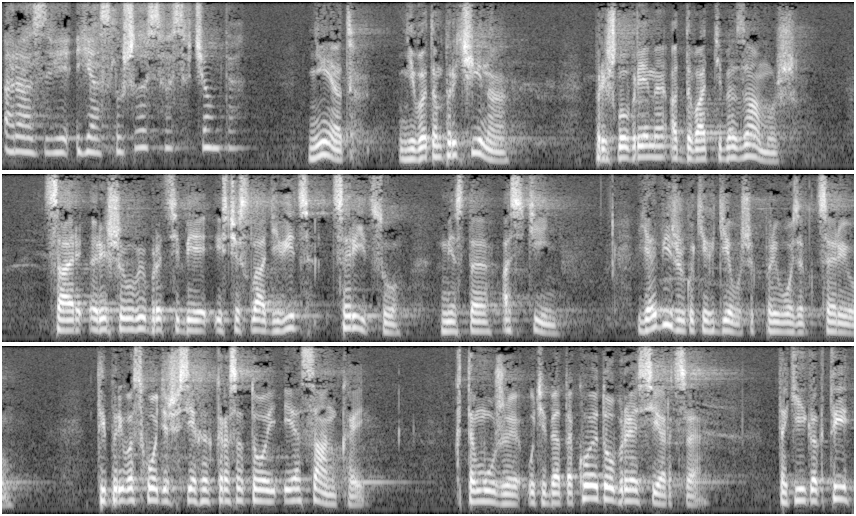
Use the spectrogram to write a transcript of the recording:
А разве я слушалась вас в чем-то? Нет, не в этом причина. Пришло время отдавать тебя замуж. Царь решил выбрать себе из числа девиц царицу вместо Астинь. Я вижу, каких девушек привозят к царю. Ты превосходишь всех их красотой и осанкой. К тому же у тебя такое доброе сердце. Такие, как ты,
